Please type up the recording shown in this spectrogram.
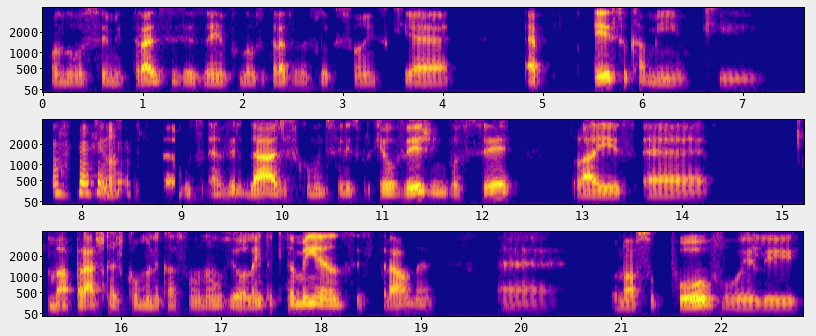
quando você me traz esses exemplos, quando você traz essas reflexões, que é, é esse o caminho que, que nós precisamos. É verdade, eu fico muito feliz, porque eu vejo em você, Laís, é, uma prática de comunicação não violenta, que também é ancestral, né? É, o nosso povo, ele,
